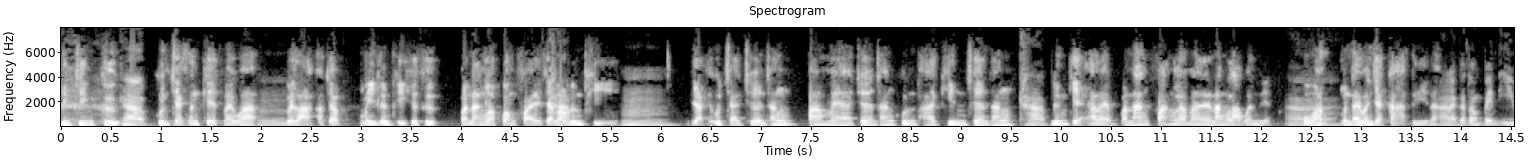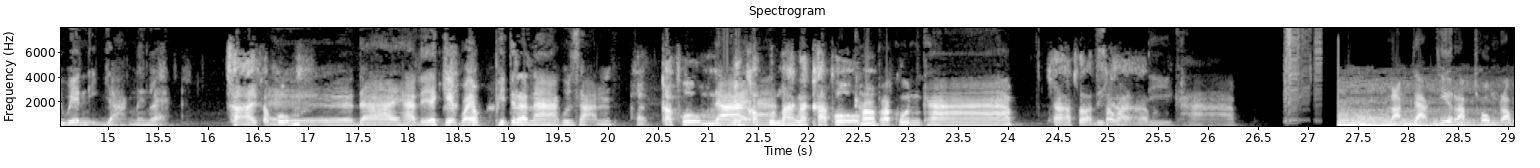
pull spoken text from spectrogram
จริงๆ คือครับคุณแจ็คสังเกตไหมว่าอืมเวลาเขาจะมีเรื่องผีก็คือมานั่งรอบกองไฟจะครัเล่าบเรื่องผีอืมอยากให้คุณแจ็คเชิญทั้งป้าแมวเชิญทั้งคุณพาคินเชิญทั้งครับหนึ่งเกอะไรมานั่งฟังแล้วมานั่งเล่ากันเนี่ยอ่าผมว่ามันได้บรรยากาศดีนะอันนั้นก็ต้องเป็นอีเวนต์อีกอย่างหนึ่งแหละ ใช่ครับผมเออได้ฮะ เดี๋ยวจะเก็บไว้ครับพิจารณาคุณสันครับผมได้งั้นขอบฮะคุณมากนะครับผม ขอบพระคุณครับ ครับ สวัสดีสควัสรับดีครับ หลังจากที่รับชมรับ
